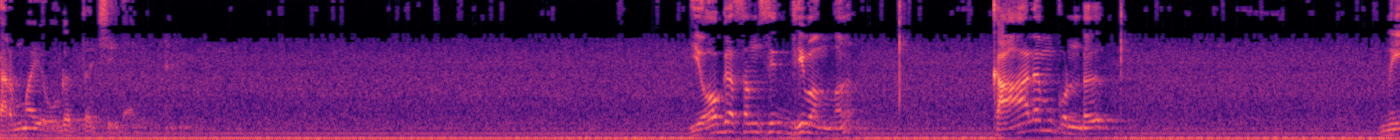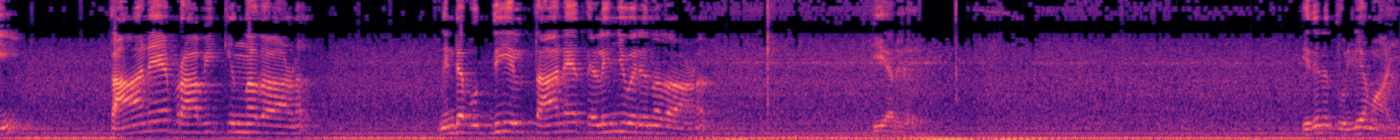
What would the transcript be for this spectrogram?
കർമ്മയോഗത്തെ ചെയ്താൽ യോഗസംസിദ്ധി വന്ന് കാലം കൊണ്ട് നീ താനെ പ്രാപിക്കുന്നതാണ് നിന്റെ ബുദ്ധിയിൽ താനെ തെളിഞ്ഞു വരുന്നതാണ് ഈ അറിവ്. ഇതിന് തുല്യമായി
